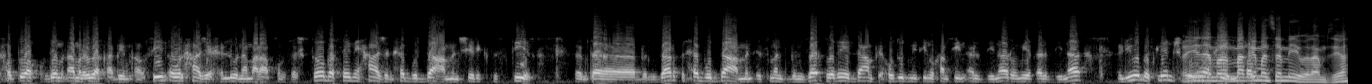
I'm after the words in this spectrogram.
نحطوها قدام الأمر الواقع بين قوسين. أول حاجة يحلونا ملعب 15 أكتوبر ثاني حاجة نحبوا الدعم من شركة STIR نتاع بنزرت نحبوا الدعم من اسمنت بنزرت وهذا الدعم في حدود 250 ألف دينار و100 ألف دينار. اليوم اسلام شكون اي ما غير ما نسميه رمزي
